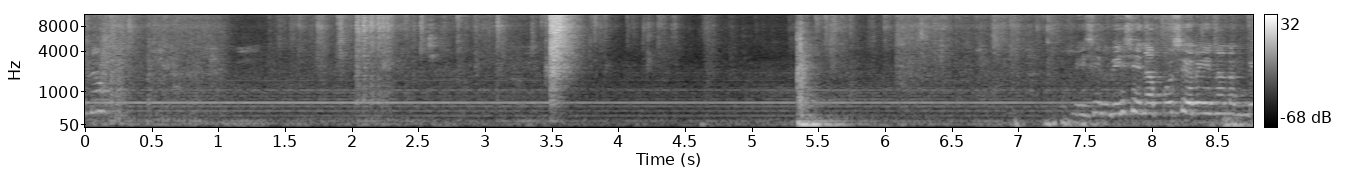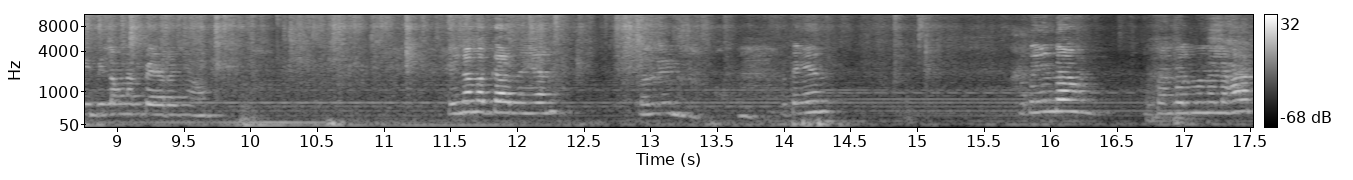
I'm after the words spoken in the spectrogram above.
Rina. Busy-busy na po si Rina nagbibilang ng pera niya. oh. Rina, magkano yan? Salig. Patingin. Patingin daw. Matanggal mo na lahat.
